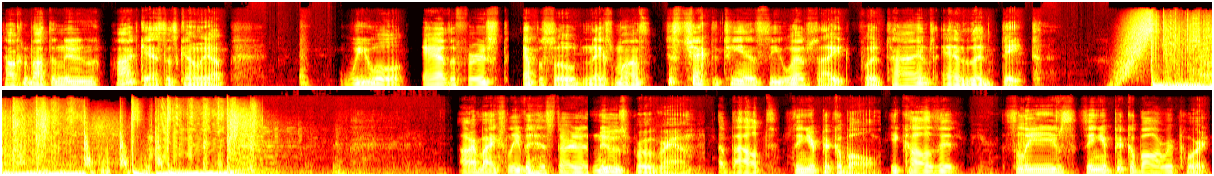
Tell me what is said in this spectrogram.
talking about the new podcast that's coming up. We will air the first episode next month. Just check the TNC website for times and the date. Our Mike Sleva has started a news program about senior pickleball. He calls it Sleva's Senior Pickleball Report.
